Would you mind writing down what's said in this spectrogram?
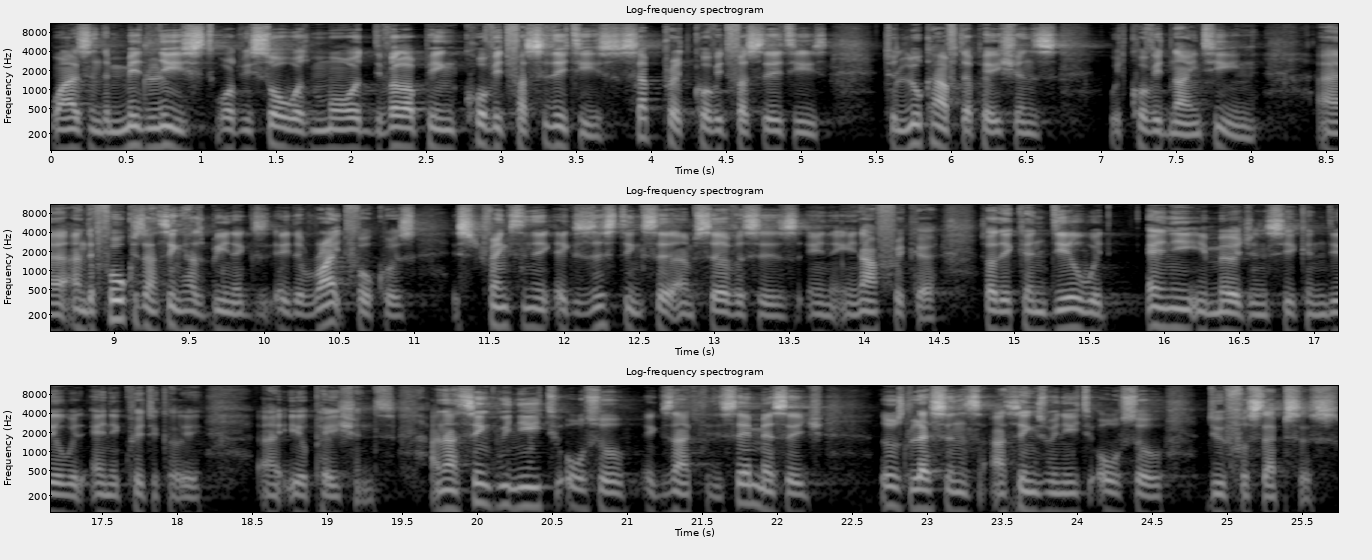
whilst in the Middle East, what we saw was more developing COVID facilities, separate COVID facilities to look after patients with COVID 19. Uh, and the focus, I think, has been the right focus is strengthening existing um, services in, in Africa so they can deal with any emergency, can deal with any critically uh, ill patients. And I think we need to also, exactly the same message, those lessons are things we need to also do for sepsis.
